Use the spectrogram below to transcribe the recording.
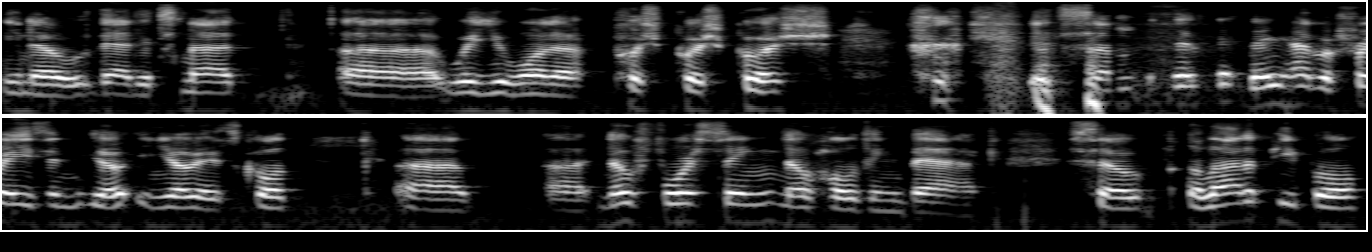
You know that it's not uh, where you want to push push push it's um, they have a phrase in in yoga. It's called uh, uh, no forcing, no holding back. So a lot of people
